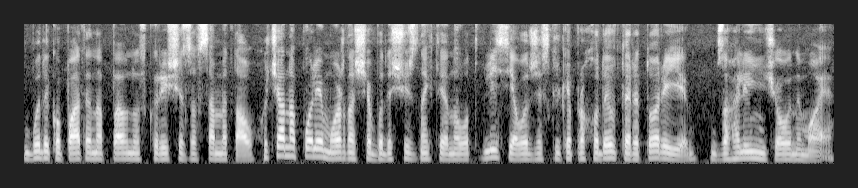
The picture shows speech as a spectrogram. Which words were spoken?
буде копати, напевно, скоріше за все метал. Хоча на полі можна ще буде щось знайти. Ну от в лісі я вже скільки проходив території, взагалі нічого немає.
